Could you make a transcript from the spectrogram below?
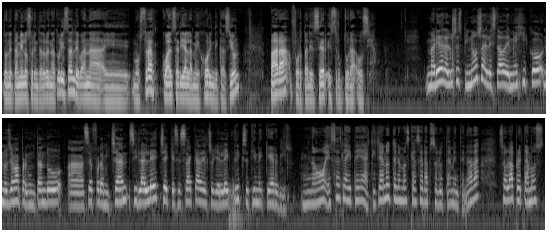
donde también los orientadores naturistas le van a eh, mostrar cuál sería la mejor indicación para fortalecer estructura ósea. María de la Luz Espinosa del Estado de México nos llama preguntando a Sephora Michan si la leche que se saca del Soy Electric se tiene que hervir. No, esa es la idea, que ya no tenemos que hacer absolutamente nada, solo apretamos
